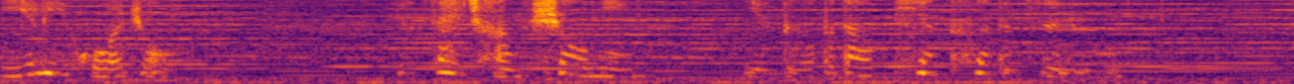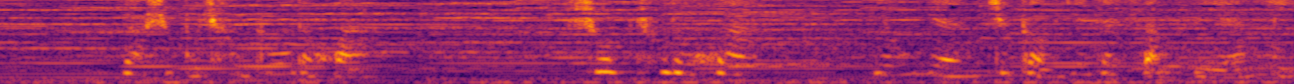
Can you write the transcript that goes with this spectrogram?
一粒火种，有再长的寿命。也得不到片刻的自如。要是不唱歌的话，说不出的话，永远只哽咽在嗓子眼里；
